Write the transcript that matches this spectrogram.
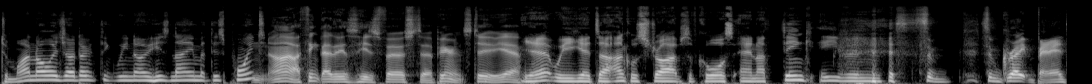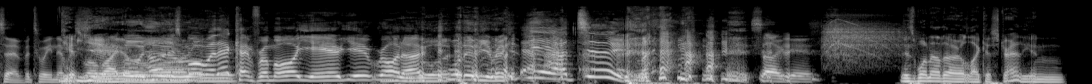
to my knowledge, I don't think we know his name at this point. No, I think that is his first appearance too. Yeah. Yeah, we get uh, Uncle Stripes, of course, and I think even some some great banter between them Yeah, as well. yeah, like, oh, oh, yeah, there's more where that came from. Oh, yeah, yeah, righto. whatever you reckon. yeah, I do. so good. There's one other like Australian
